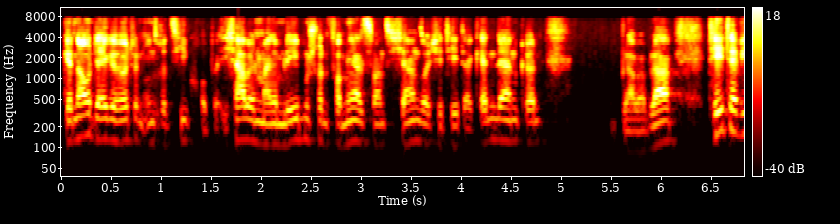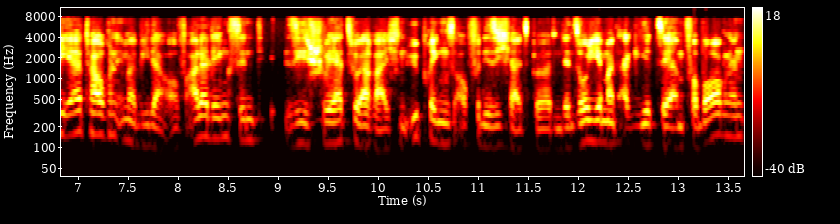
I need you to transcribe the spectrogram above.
genau der gehört in unsere Zielgruppe. Ich habe in meinem Leben schon vor mehr als 20 Jahren solche Täter kennenlernen können bla bla bla. Täter wie er tauchen immer wieder auf. Allerdings sind sie schwer zu erreichen, übrigens auch für die Sicherheitsbehörden. Denn so jemand agiert sehr im Verborgenen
